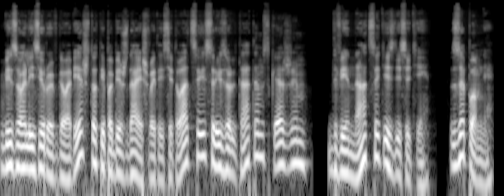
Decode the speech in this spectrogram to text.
Визуализируй в голове, что ты побеждаешь в этой ситуации с результатом, скажем, 12 из 10. Запомни,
